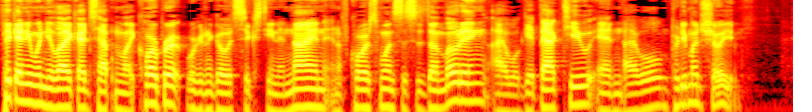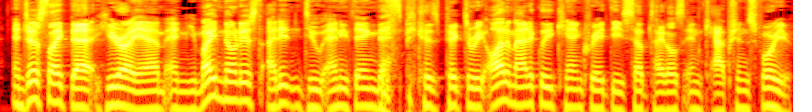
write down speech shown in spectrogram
Pick anyone you like. I just happen to like corporate. We're going to go with 16 and 9. And of course, once this is done loading, I will get back to you and I will pretty much show you. And just like that, here I am. And you might notice I didn't do anything. That's because Pictory automatically can create these subtitles and captions for you.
